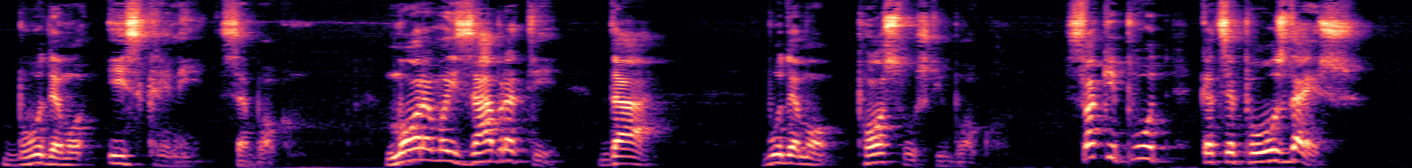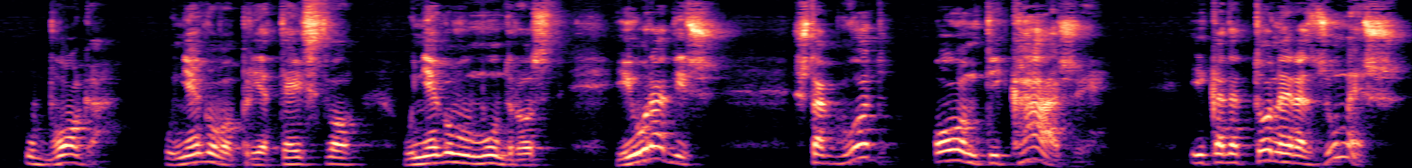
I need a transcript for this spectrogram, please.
budemo iskreni sa Bogom. Moramo izabrati da budemo poslušni Bogu. Svaki put kad se pouzdaješ u Boga, u njegovo prijateljstvo, u njegovu mudrost i uradiš šta god on ti kaže i kada to ne razumeš,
